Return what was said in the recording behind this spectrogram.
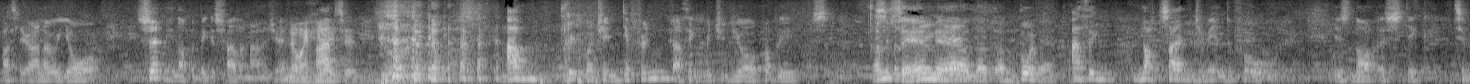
Matthew, I know you're certainly not the biggest fan of the manager. No, I I'm- hate him. I'm pretty much indifferent. I think Richard, you're probably. s- I'm the same, to me, yeah, a lot- I'm- but yeah. I think not signing Jermaine Defoe is not a stick to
